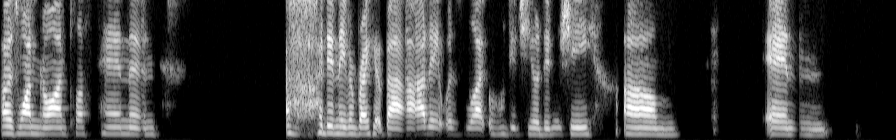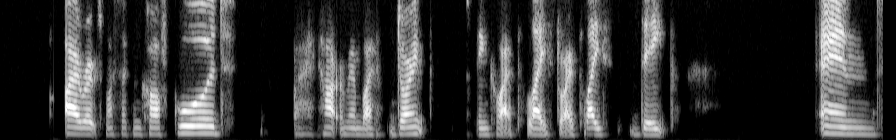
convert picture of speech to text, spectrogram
I was one nine plus 10 and uh, i didn't even break it bad. It was like oh did she or didn't she? Um and i roped my second calf good i can't remember i don't think i placed or i placed deep and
